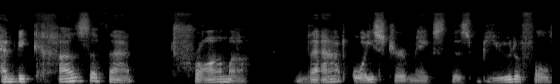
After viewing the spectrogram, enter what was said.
And because of that trauma, that oyster makes this beautiful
